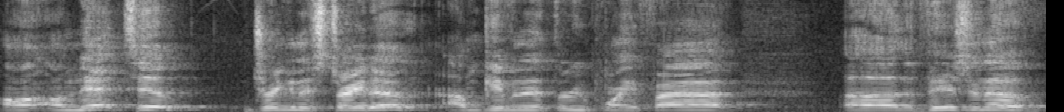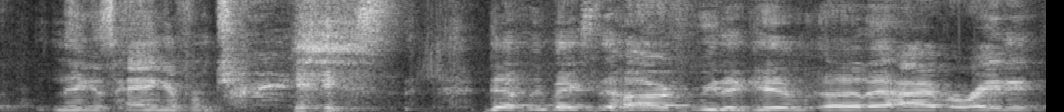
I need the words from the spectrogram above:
on, on that tip, drinking it straight up, I'm giving it a 3.5. Uh, the vision of niggas hanging from trees definitely makes it hard for me to give uh, that high of a rating.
